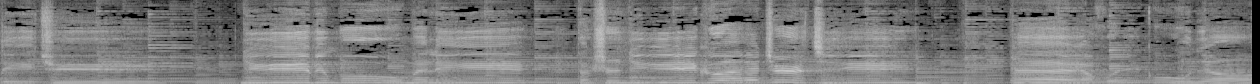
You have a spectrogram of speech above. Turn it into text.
离去。你并不美丽，但是你可爱至极。哎呀灰姑娘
